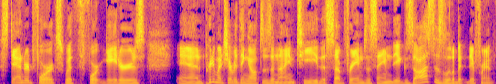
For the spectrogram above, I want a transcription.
standard forks with fork gators, and pretty much everything else is a 9T. The subframe's the same. The exhaust is a little bit different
